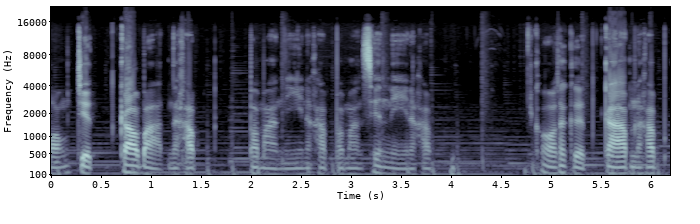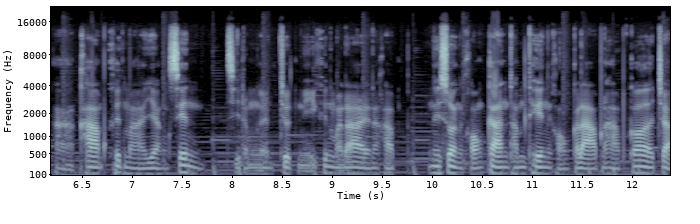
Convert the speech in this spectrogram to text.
0.00279 บาทนะครับประมาณนี้นะครับประมาณเส้นนี้นะครับ ก็ถ้าเกิดกราฟนะครับข้ามขึ้นมายังเส้นสีน้ำเงินจุดนี้ขึ้นมาได้นะครับ ในส่วนของการทำเทนของกราฟนะครับ ก็จะ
